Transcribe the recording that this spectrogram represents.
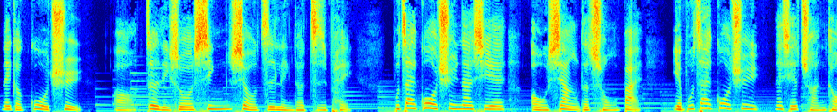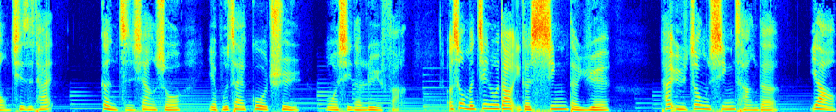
那个过去哦，这里说星宿之灵的支配，不在过去那些偶像的崇拜，也不在过去那些传统。其实它更指向说，也不在过去摩西的律法，而是我们进入到一个新的约，他语重心长的要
